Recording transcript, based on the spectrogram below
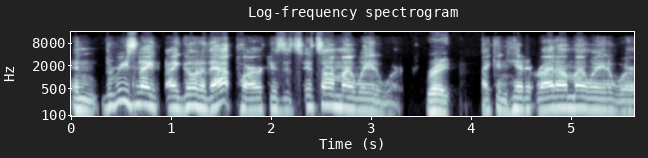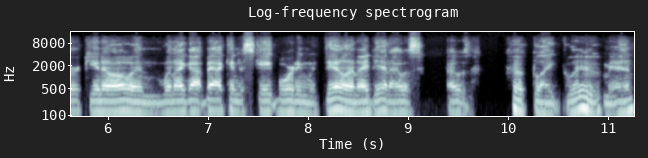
and the reason I, I go to that park is it's, it's on my way to work. Right. I can hit it right on my way to work, you know, and when I got back into skateboarding with Dylan, I did. I was, I was hooked like glue, man.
